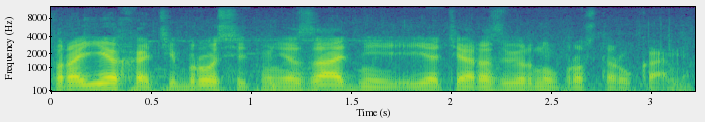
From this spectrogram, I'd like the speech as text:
проехать и бросить мне задний, и я тебя разверну просто руками.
